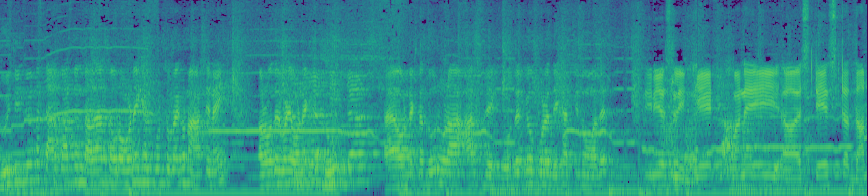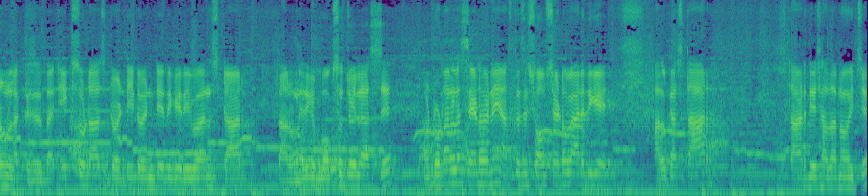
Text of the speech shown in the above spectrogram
দুই তিনজন না চার পাঁচজন দাদা আছে ওরা অনেক হেল্প করছে ওরা এখনও আসে নাই। কারণ ওদের বাড়ি অনেকটা দূর। হ্যাঁ অনেকটা দূর। ওরা আসবে একটু। ওদেরকেও পরে দেখাচ্ছি তোমাদের। সিরিয়াসলি গেট মানে এই স্টেজটা দারুণ লাগতেছে। দ্য এক্সোডাস টোয়েন্টি টোয়েন্টি এদিকে রিবান স্টার দারুণ। এদিকে বক্সও চলে আসছে। টোটালটা সেট হয় নাই আস্তে আস্তে সব সেট হবে। আর এদিকে হালকা স্টার স্টার দিয়ে সাজানো হয়েছে।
